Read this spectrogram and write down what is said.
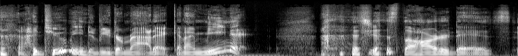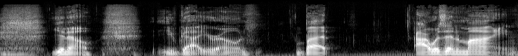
I do mean to be dramatic and I mean it. it's just the harder days. You know, you've got your own. But I was in mine.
